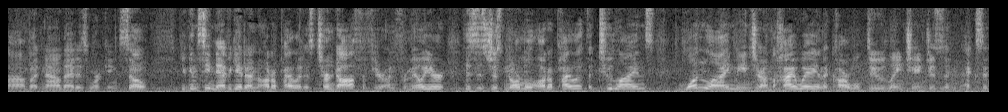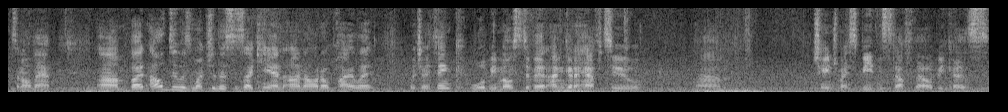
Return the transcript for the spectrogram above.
uh, but now that is working. So you can see navigate on autopilot is turned off if you're unfamiliar. This is just normal autopilot, the two lines. One line means you're on the highway and the car will do lane changes and exits and all that. Um, but I'll do as much of this as I can on autopilot, which I think will be most of it. I'm gonna have to um, change my speed and stuff though because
